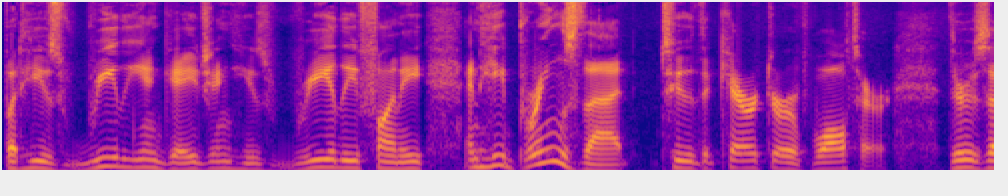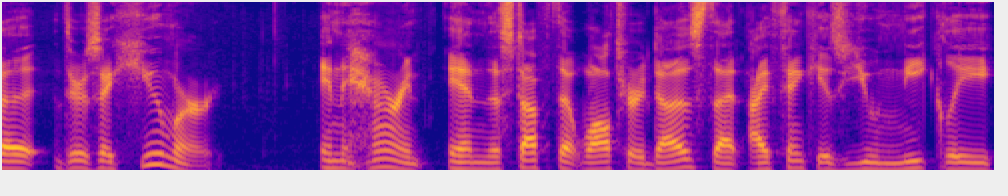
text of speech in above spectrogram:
but he's really engaging, he's really funny, and he brings that to the character of Walter. There's a there's a humor inherent in the stuff that Walter does that I think is uniquely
